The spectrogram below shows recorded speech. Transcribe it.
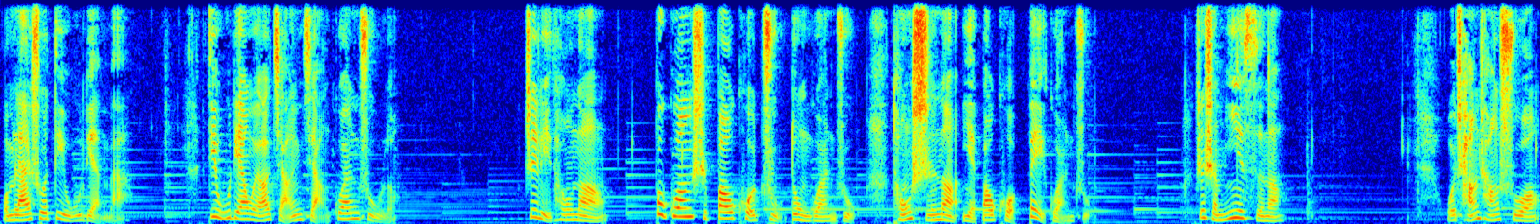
我们来说第五点吧。第五点，我要讲一讲关注了。这里头呢，不光是包括主动关注，同时呢，也包括被关注。这什么意思呢？我常常说，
